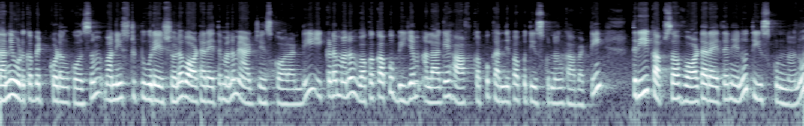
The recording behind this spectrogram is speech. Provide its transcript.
దాన్ని ఉడకబెట్టుకోవడం కోసం వన్ ఈస్ట్ టూ రేషియోలో వాటర్ అయితే మనం యాడ్ చేసుకోవాలండి. ఇక్కడ మనం ఒక కప్పు బియ్యం అలాగే హాఫ్ కప్పు కందిపప్పు తీసుకున్నాం కాబట్టి త్రీ కప్స్ ఆఫ్ వాటర్ అయితే నేను తీసుకున్నాను.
